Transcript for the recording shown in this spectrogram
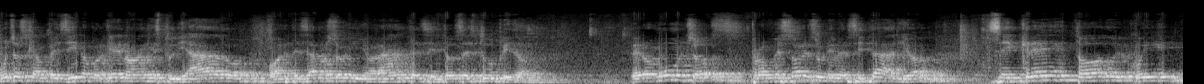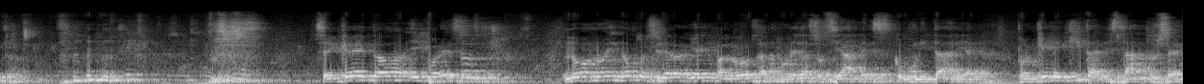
muchos campesinos, porque no han estudiado, o artesanos son ignorantes y entonces estúpidos. Pero muchos profesores universitarios se creen todo el cuento. se creen todo, y por eso no, no, no considera bien valorosa las monedas sociales, comunitarias, porque le quita el estatus. Eh?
